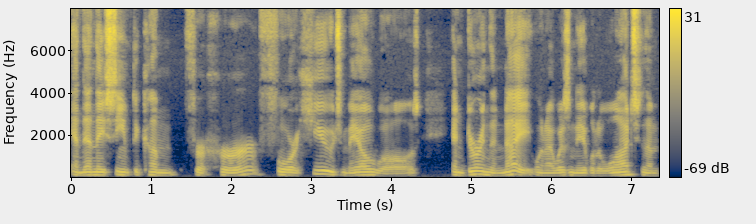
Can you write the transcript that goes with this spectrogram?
And then they seemed to come for her for huge male wolves. And during the night, when I wasn't able to watch them,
